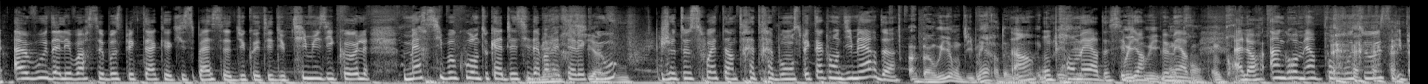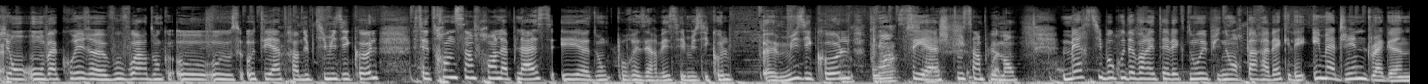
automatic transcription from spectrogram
à vous d'aller voir ce beau spectacle qui se passe du côté du petit musical. Merci beaucoup en tout cas Jessie d'avoir été avec à nous. vous. Je te souhaite un très très bon spectacle. On dit merde. Ah ben oui on dit merde. oui, Hein, on plaisir. prend merde, c'est Oui, bien oui, le on merde. prend, on prend. Alors un gros merde pour vous tous et puis on, on va courir euh, vous voir donc au, au- au théâtre hein, du petit musical. C'est 35 francs la place et euh, donc pour réserver c'est musical euh, musical.ch tout simplement. Merci beaucoup d'avoir été avec nous et puis nous on repart avec les Imagine Dragons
